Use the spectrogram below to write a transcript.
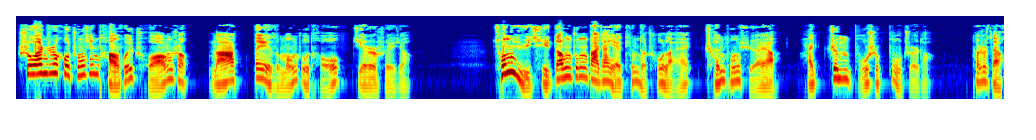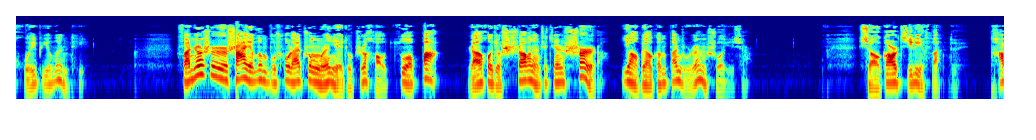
说完之后，重新躺回床上，拿被子蒙住头，接着睡觉。从语气当中，大家也听得出来，陈同学呀，还真不是不知道，他是在回避问题。反正是啥也问不出来，众人也就只好作罢，然后就商量这件事儿啊，要不要跟班主任说一下。小高极力反对，他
